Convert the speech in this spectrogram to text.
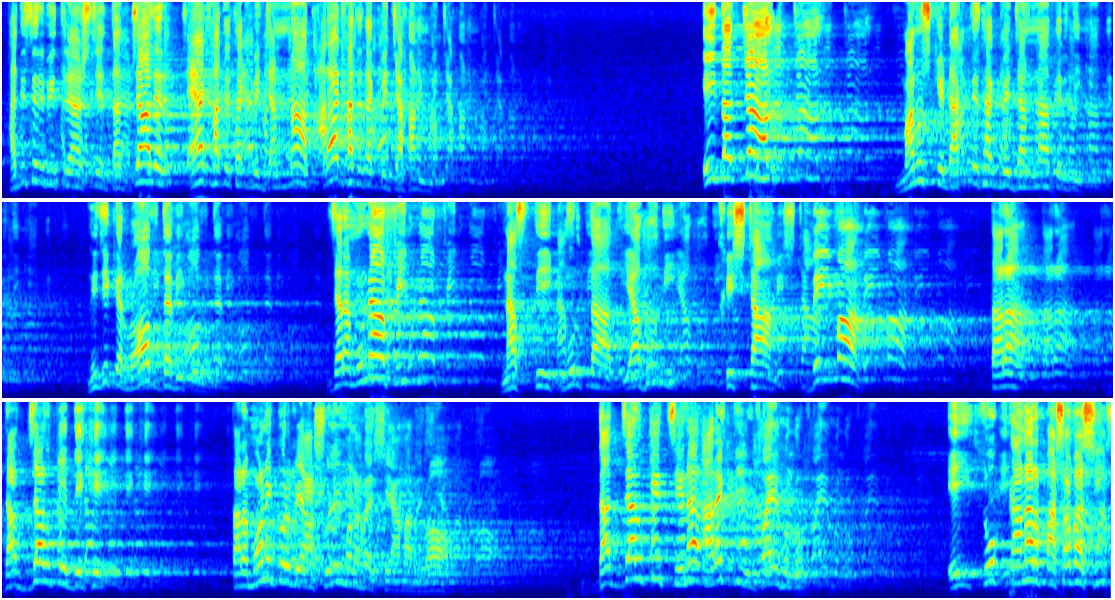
হাদিসের ভিতরে আসছে, দাজ্জালের এক হাতে থাকবে জান্নাত আর এক হাতে থাকবে জাহান্নাম। এই দাজ্জাল মানুষকে ডাকতে থাকবে জান্নাতের দিকে। নিজেকে রব দাবি যারা মুনাফিক, নাস্তিক, মুরতাদ, ইয়াহুদি, খ্রিস্টান, বেঈমান, তারা দাজ্জালকে দেখে, তারা মনে করবে, আসলেই মনে হয় সে আমার রব। দাজ্জালকে চেনার আরেকটি উপায় হলো, এই চোখ কানার পাশাপাশি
